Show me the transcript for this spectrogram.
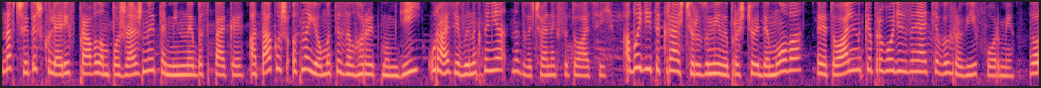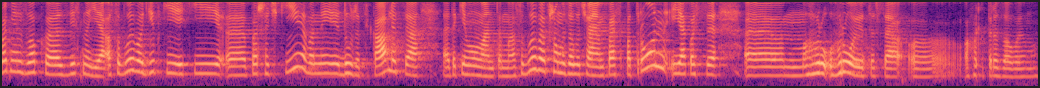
навчити школярів правилам пожежної та мінної безпеки, а також ознайомити з алгоритмом дій у разі виникнення надзвичайних ситуацій. Аби діти краще розуміли, про що йде мова, рятувальники проводять заняття в ігровій формі. Зворотній зв'язок, е, звісно, є. Особливо дітки, які е, першачки, вони дуже цікавляться е, такими моментами. Особливо, якщо ми залучаємо пес-патрон і якось грою це все охарактеризовуємо.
